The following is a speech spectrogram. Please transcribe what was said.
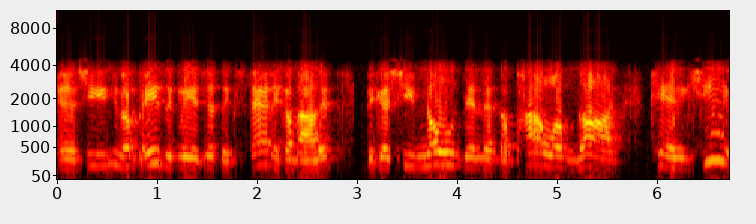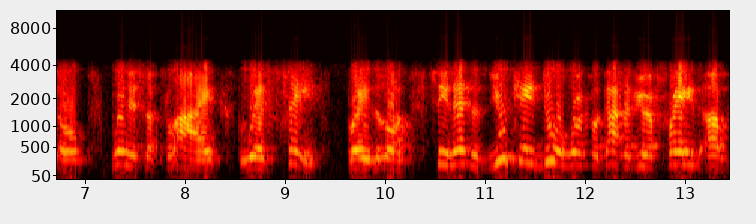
And she, you know, basically is just ecstatic about it because she knows then that the power of God can heal when it's applied with faith. Praise the Lord. See, this is you can't do a work for God if you're afraid of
